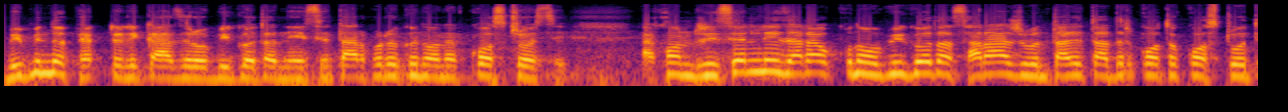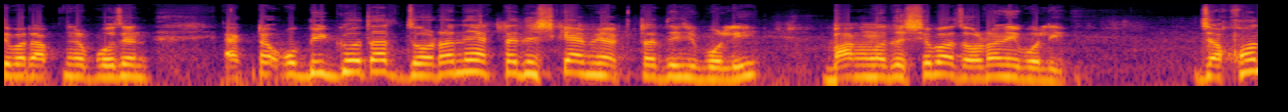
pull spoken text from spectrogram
বিভিন্ন ফ্যাক্টরি কাজের অভিজ্ঞতা নিয়েছি তারপরে কিন্তু অনেক কষ্ট হয়েছে। এখন রিসেন্টলি যারা কোনো অভিজ্ঞতা ছাড়া আসবেন তাহলে তাদের কত কষ্ট হতে পারে আপনারা বোঝেন। একটা অভিজ্ঞতার জড়ানে একটা জিনিসকে আমি একটা জিনিস বলি, বাংলাদেশে বা জড়ানি বলি। যখন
